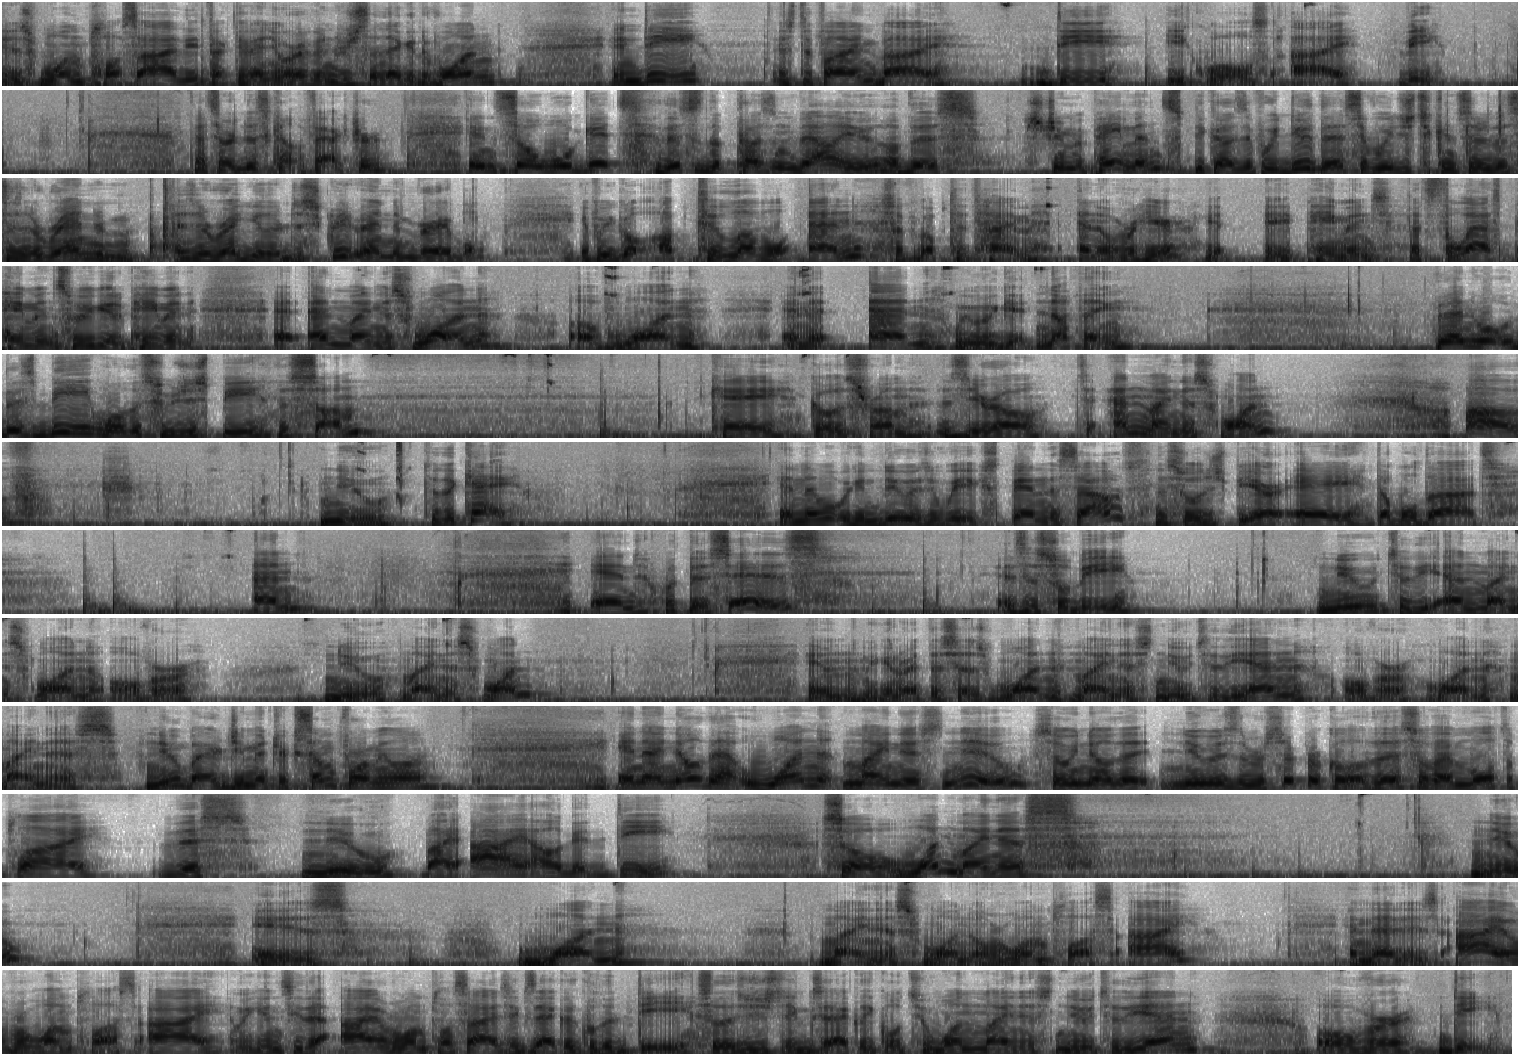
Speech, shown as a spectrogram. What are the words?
is 1 plus i, the effective annual rate of interest of negative 1, and d is defined by d equals iv. That's our discount factor. And so we'll get, this is the present value of this stream of payments, because if we do this, if we just consider this as a random, as a regular discrete random variable, if we go up to level n, so if we go up to time n over here, we get a payment, that's the last payment, so we get a payment at n minus 1 of 1, and at n we would get nothing, then what would this be? Well, this would just be the sum. k goes from 0 to n minus 1 of nu to the k. And then what we can do is if we expand this out, this will just be our a double dot n. And what this is, is this will be nu to the n minus 1 over nu minus 1. And we can write this as 1 minus nu to the n over 1 minus nu by our geometric sum formula. And I know that 1 minus nu, so we know that nu is the reciprocal of this. So if I multiply this nu by i, I'll get d. So 1 minus nu is 1 minus 1 over 1 plus i and that is i over 1 plus i, and we can see that i over 1 plus i is exactly equal to d. So this is just exactly equal to 1 minus nu to the n over d.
